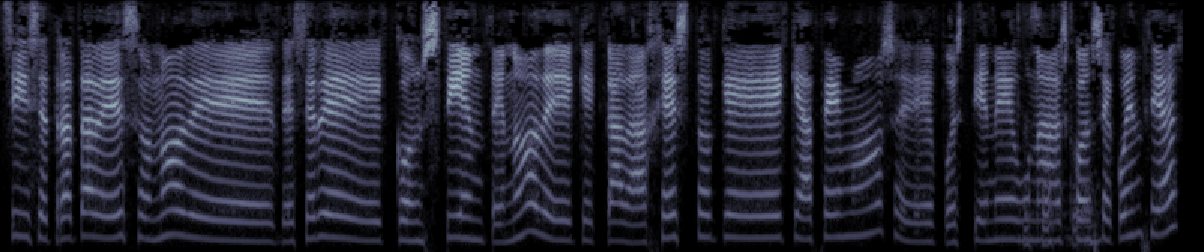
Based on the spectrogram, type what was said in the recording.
Sí, se trata de eso, ¿no? De, de ser eh, consciente, ¿no? De que cada gesto que, que hacemos, eh, pues tiene unas consecuencias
